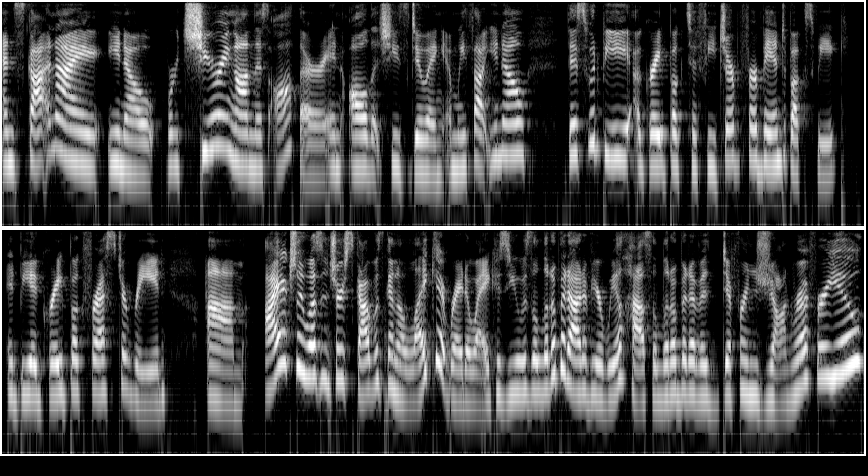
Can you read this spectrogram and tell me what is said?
And Scott and I, you know, were cheering on this author in all that she's doing. And we thought, you know, this would be a great book to feature for Banned Books Week. It'd be a great book for us to read. Um, I actually wasn't sure Scott was going to like it right away because you was a little bit out of your wheelhouse, a little bit of a different genre for you,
